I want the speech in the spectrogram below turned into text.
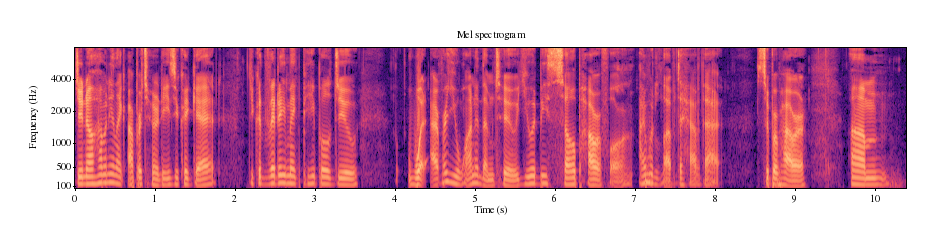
Do you know how many like opportunities you could get? You could literally make people do whatever you wanted them to. You would be so powerful. I would love to have that superpower. Um,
